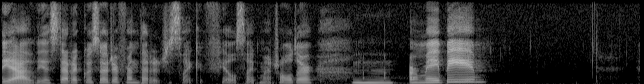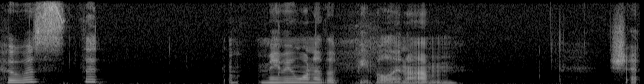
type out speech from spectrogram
Yeah, the aesthetic was so different that it just like it feels like much older. Mm-hmm. Or maybe who was the maybe one of the people in um shit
